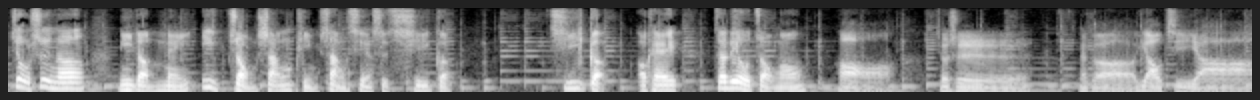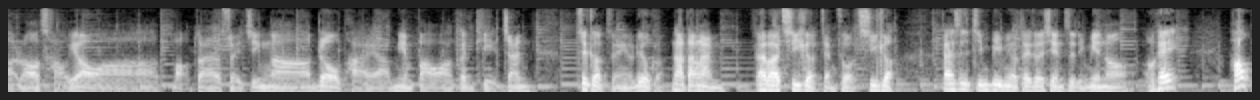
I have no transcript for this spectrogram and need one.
就是呢，你的每一种商品上限是七个，七个，OK。这六种哦，哦，就是那个药剂啊，然后草药啊，宝呃水晶啊，肉排啊，面包啊，跟铁砧，这个只能有六个。那当然，要不要七个？讲错，七个。但是金币没有在这个限制里面哦。OK，好，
